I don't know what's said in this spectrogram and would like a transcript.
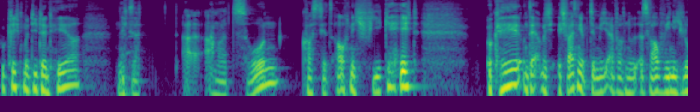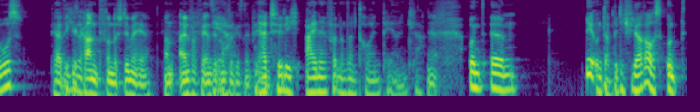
wo kriegt man die denn her? Und ich gesagt, Amazon kostet jetzt auch nicht viel Geld. Okay, und der, ich, ich weiß nicht, ob der mich einfach nur, es war auch wenig los, der hat dich gekannt von der Stimme her. Einfach Fernsehen ja, unvergessene Perlen. Natürlich eine von unseren treuen Perlen, klar. Ja. Und ähm, nee, und dann bin ich wieder raus. Und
